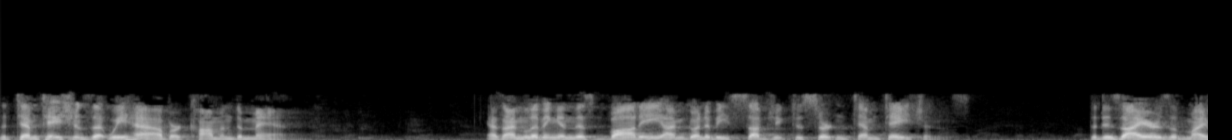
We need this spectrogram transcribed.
the temptations that we have are common to man. As I'm living in this body, I'm going to be subject to certain temptations. The desires of my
